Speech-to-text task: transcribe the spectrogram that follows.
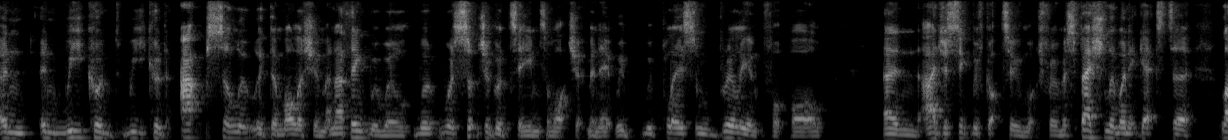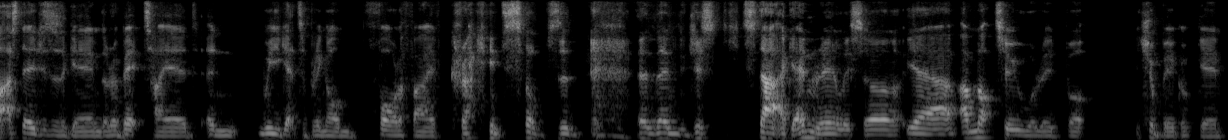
and and we could we could absolutely demolish them. And I think we will. We're, we're such a good team to watch at minute. We we play some brilliant football, and I just think we've got too much for them. Especially when it gets to latter stages of the game, they're a bit tired, and we get to bring on four or five cracking subs and and then just start again. Really. So yeah, I'm not too worried, but it should be a good game.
